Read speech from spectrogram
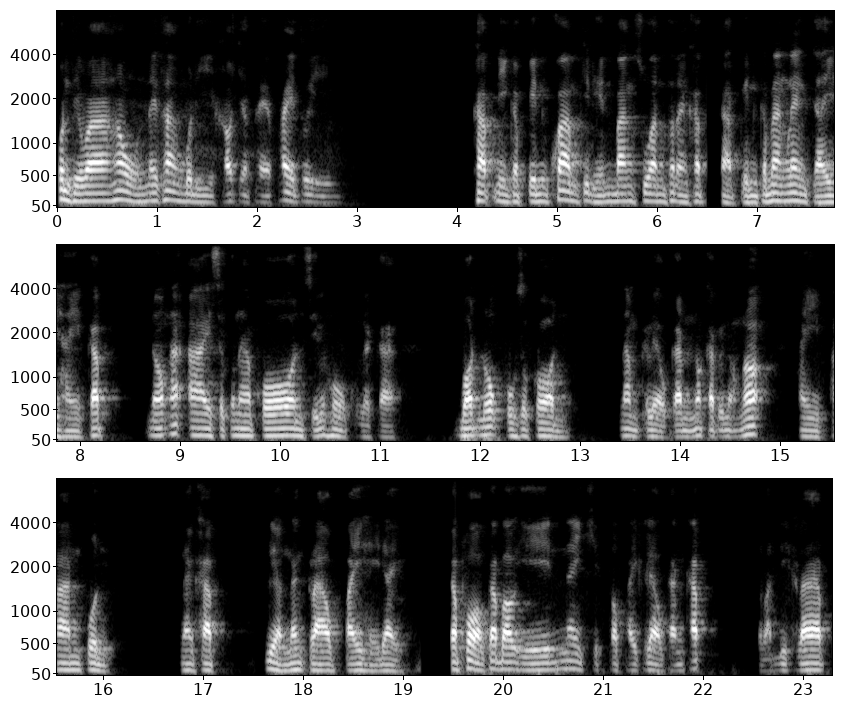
คนที่ว่าเฮาในทางบดีเขาจะแผ่ไพ่ตัวเอง ครับนี่ก็เป็นความคิดเห็นบางส่วนเท่านั้นครับก็เป็นกำลังแรงใจให้กับ น้องอาอายสกุณาพรเสียงหกแล้วก็บอสนกพงศกร นำกันแล้วกันเนาะกับเป็นน้องเนาะให้ผ่านพ้นนะครับ เรื่องดังกล่าวไปให้ได้กระพ่อกระเบาเอในคลิปต่อไปก็แล้วกันครับ สวัสดีครับ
